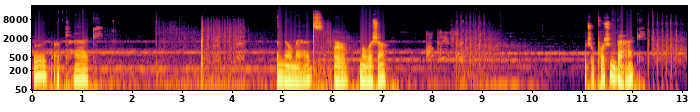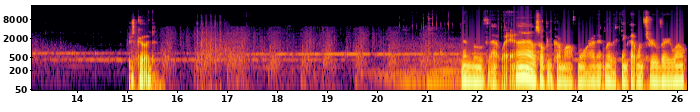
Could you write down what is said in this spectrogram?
Could attack the nomads or militia. which will push them back. Which is good. Then move that way. I was hoping to cut them off more. I didn't really think that went through very well.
